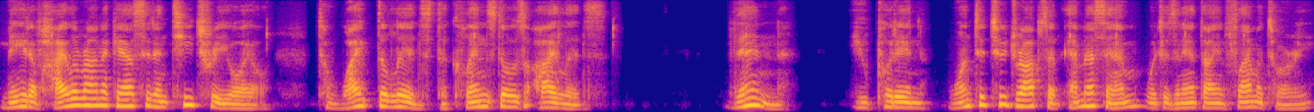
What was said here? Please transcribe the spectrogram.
made of hyaluronic acid and tea tree oil to wipe the lids to cleanse those eyelids. Then you put in one to two drops of MSM, which is an anti inflammatory,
